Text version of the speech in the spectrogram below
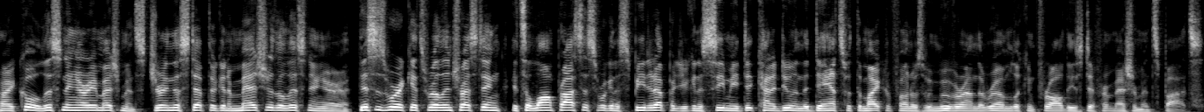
All right, cool. Listening area measurements. During this step, they're going to measure the listening area. This is where it gets real interesting. It's a long process. We're going to speed it up, but you're going to see me kind of doing the dance with the microphone as we move around the room looking for all these different measurement spots.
